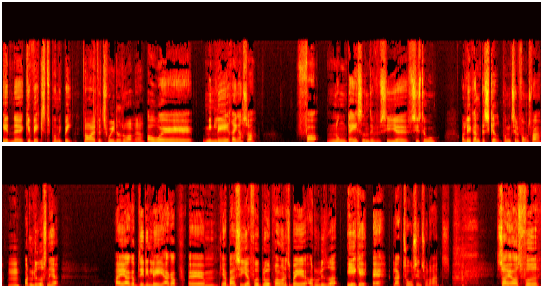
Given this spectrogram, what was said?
en øh, gevækst på mit ben. Nå ja, det tweetede du om, ja. Og øh, min læge ringer så for nogle dage siden, det vil sige øh, sidste uge, og lægger en besked på min telefonsvarer. Mm. Og den lyder sådan her. Hej Jakob, det er din læge Jakob. Øhm, jeg vil bare sige, at jeg har fået blodprøverne tilbage, og du lider ikke af laktoseintolerans. Så har jeg også fået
